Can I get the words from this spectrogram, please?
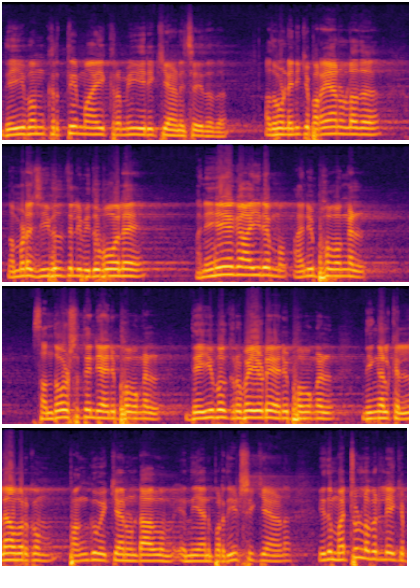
ദൈവം കൃത്യമായി ക്രമീകരിക്കുകയാണ് ചെയ്തത്. അതുകൊണ്ട് എനിക്ക് പറയാനുള്ളത് നമ്മുടെ ജീവിതത്തിലും ഇതുപോലെ അനേകായിരം അനുഭവങ്ങൾ സന്തോഷത്തിന്റെ അനുഭവങ്ങൾ ദൈവകൃപയുടെ അനുഭവങ്ങൾ നിങ്ങൾക്കെല്ലാവർക്കും പങ്കുവയ്ക്കാനുണ്ടാകും എന്ന് ഞാൻ പ്രതീക്ഷിക്കുകയാണ്. ഇത് മറ്റുള്ളവരിലേക്ക്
